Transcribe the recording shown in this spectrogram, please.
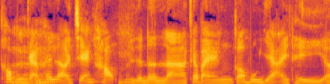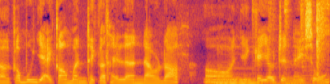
không có cảm À. thấy là chán học cho nên là các bạn có muốn dạy thì ờ, có muốn dạy con mình thì có thể lên download ờ, Ừ. những cái giáo trình này xuống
